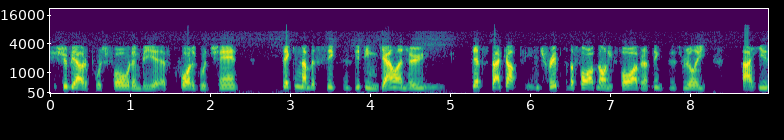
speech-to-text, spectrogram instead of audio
she should be able to push forward and be a, quite a good chance. Second, number six, Zipping Gallon, who steps back up in trip to the 595, and I think this is really uh, his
